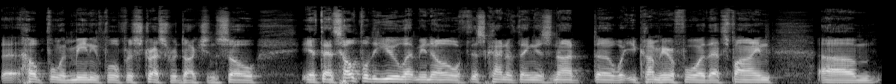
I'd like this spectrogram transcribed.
uh, helpful and meaningful for stress reduction. So, if that's helpful to you, let me know. If this kind of thing is not uh, what you come here for, that's fine. Um,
